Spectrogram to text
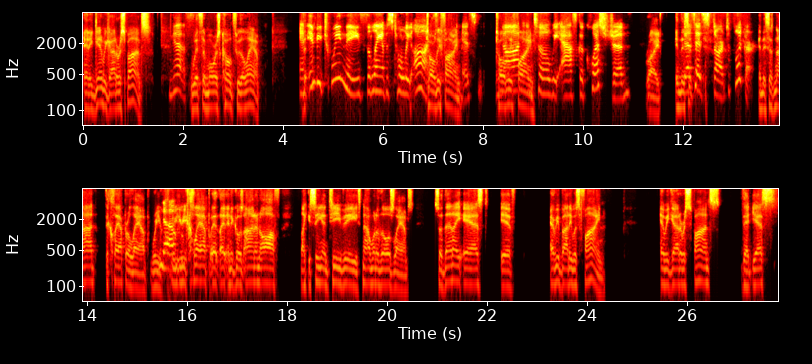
And again, we got a response Yes. with the Morse code through the lamp. and in between these, the lamp is totally on. Totally fine, It's totally not fine, until we ask a question right? And this does is it start to flicker. and this is not the clapper lamp where you, No. you, you clap and it goes on and off like you see on TV. It's not one of those lamps. So then I asked if everybody was fine. And we got a response that yes,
